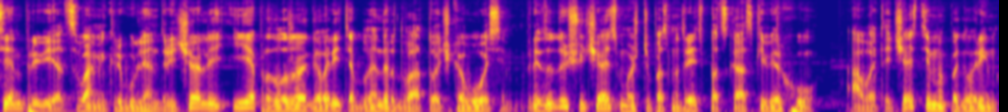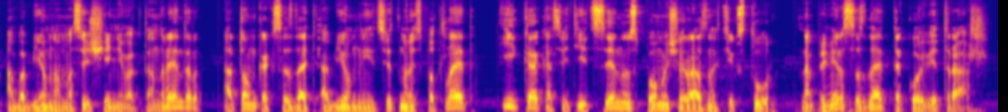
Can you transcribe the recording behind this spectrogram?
Всем привет, с вами Кривуля Андрей Чарли и я продолжаю говорить о Blender 2.8. Предыдущую часть можете посмотреть в подсказке вверху. А в этой части мы поговорим об объемном освещении в Octane Render, о том как создать объемный и цветной spotlight и как осветить сцену с помощью разных текстур, например создать такой витраж.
